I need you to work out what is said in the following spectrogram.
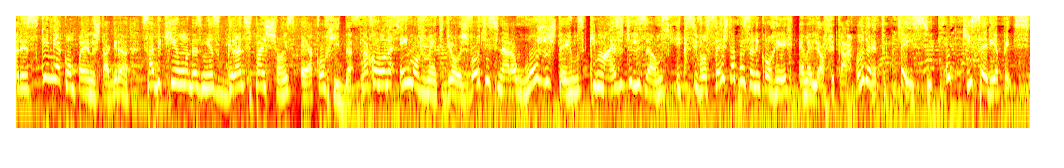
Corredores, quem me acompanha no Instagram sabe que uma das minhas grandes paixões é a corrida. Na coluna Em Movimento de hoje, vou te ensinar alguns dos termos que mais utilizamos e que se você está pensando em correr, é melhor ficar por dentro. Pace. O que seria pace?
